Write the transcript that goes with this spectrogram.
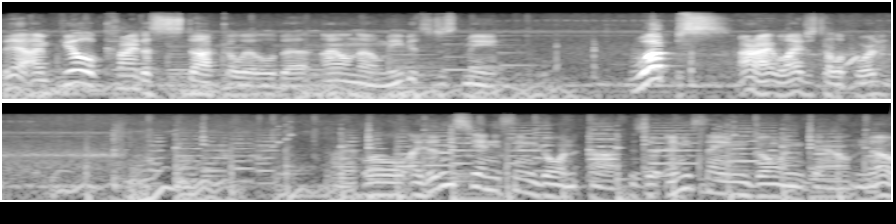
But yeah, I feel kind of stuck a little bit. I don't know, maybe it's just me. Whoops! Alright, well I just teleported. Alright, well, I didn't see anything going up. Is there anything going down? No,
